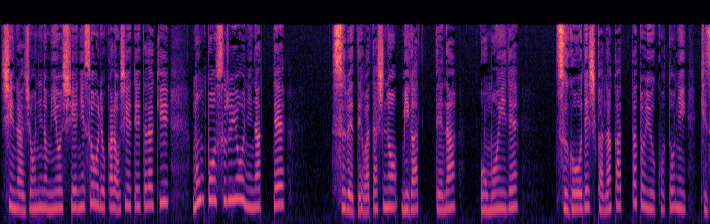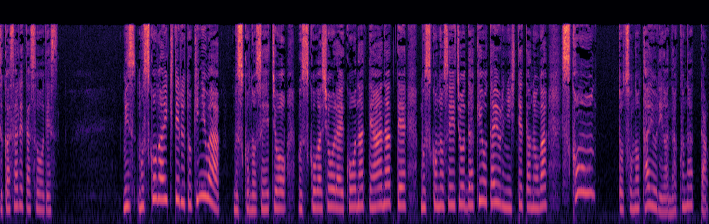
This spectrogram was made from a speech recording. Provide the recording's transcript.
親鸞上人の見教えに僧侶から教えていただき、文法するようになって、すべて私の身勝手な思い出、都合でしかなかったということに気づかされたそうです。息子が生きてる時には、息子の成長、息子が将来こうなってああなって、息子の成長だけを頼りにしてたのが、スコーンとその頼りがなくなった。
